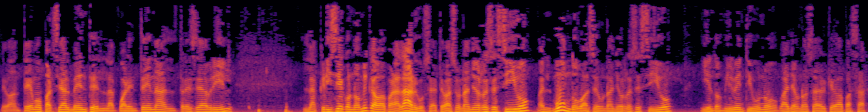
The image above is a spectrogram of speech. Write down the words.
levantemos parcialmente la cuarentena el 13 de abril, la crisis económica va para largo, o sea, este va a ser un año recesivo, el mundo va a ser un año recesivo y el 2021 vaya uno a saber qué va a pasar.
